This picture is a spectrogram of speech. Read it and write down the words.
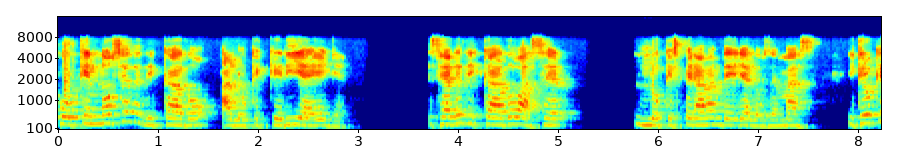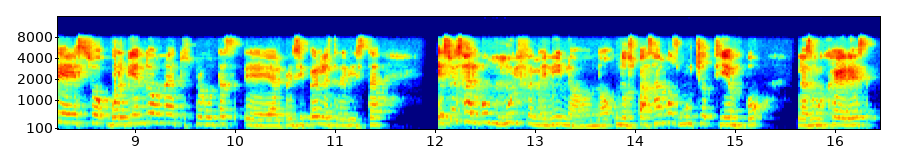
porque no se ha dedicado a lo que quería ella, se ha dedicado a hacer lo que esperaban de ella los demás. Y creo que eso, volviendo a una de tus preguntas eh, al principio de la entrevista, eso es algo muy femenino, ¿no? Nos pasamos mucho tiempo, las mujeres,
